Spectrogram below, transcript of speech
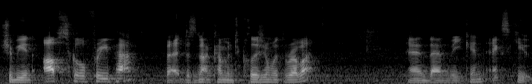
Should be an obstacle-free path that does not come into collision with the robot. And then we can execute.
